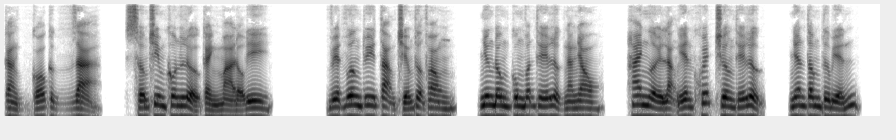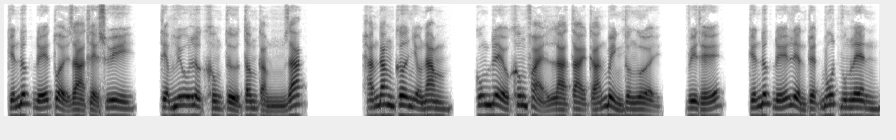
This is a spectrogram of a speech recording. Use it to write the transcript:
càng có cực giả, sớm chim khôn lửa cảnh mà đậu đi. Việt vương tuy tạm chiếm thượng phong, nhưng Đông Cung vẫn thế lực ngang nhau, hai người lặng yên khuyết trương thế lực, nhân tâm tư biến, kiến đức đế tuổi già thể suy, tiệm hữu lực không từ tâm cảm giác. Hắn đăng cơ nhiều năm, cũng đều không phải là tài cán bình thường người, vì thế, kiến đức đế liền tuyệt bút vung lên,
